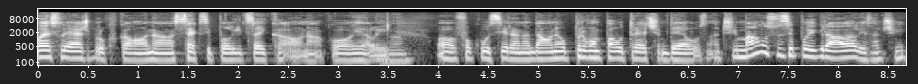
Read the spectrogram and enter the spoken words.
Leslie Ashbrook kao ona seksi policajka, onako, jeli, da fokusirana, da one u prvom pa u trećem delu. Znači, malo su se poigravali, znači...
